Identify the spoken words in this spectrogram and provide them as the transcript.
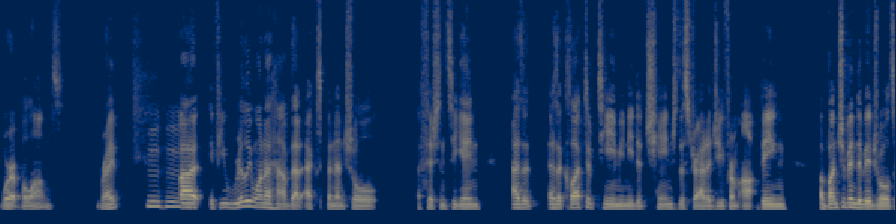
where it belongs. Right. Mm-hmm. But if you really want to have that exponential efficiency gain, as a as a collective team, you need to change the strategy from op- being a bunch of individuals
